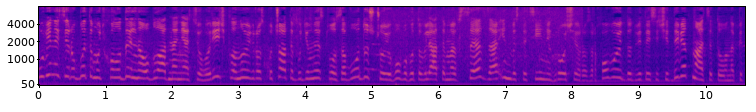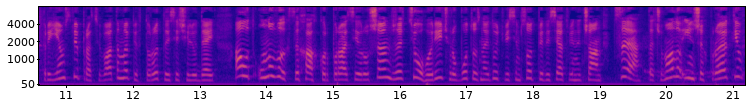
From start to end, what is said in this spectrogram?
У Вінниці робитимуть холодильне обладнання. Цьогоріч планують розпочати будівництво заводу, що його виготовлятиме все за інвестиційні гроші. Розраховують до 2019-го на підприємстві працюватиме півтори тисячі людей. А от у нових цехах корпорації Рошен вже цьогоріч роботу знайдуть 850 вінничан. Це та чимало інших проєктів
